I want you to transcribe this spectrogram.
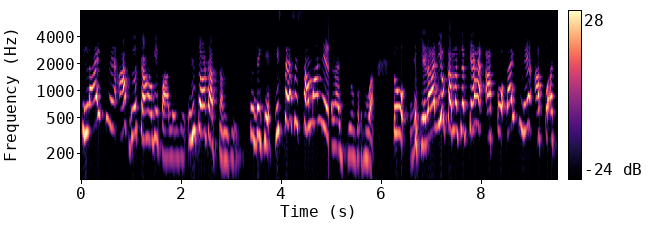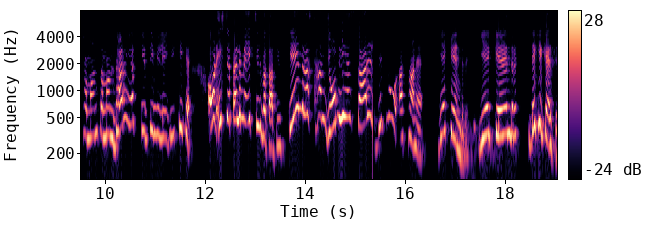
कि लाइफ में आप जो चाहोगे, पालोगे। इन शॉर्ट आप समझें। तो देखिए, इस तरह से सामान्य राजयोग हुआ। तो देखिए राजयोग का मतलब क्या है? आपको लाइफ में आपको अच्छा मान, सम्मान, धन या कीर्ति मिलेगी, ठीक है? और इससे पहले मैं एक चीज़ बताती हूँ। केंद्र स्थान जो भी है, सारे विष्णु स्थान है, ये केंद्र ये केंद्र, देखिए कैसे?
